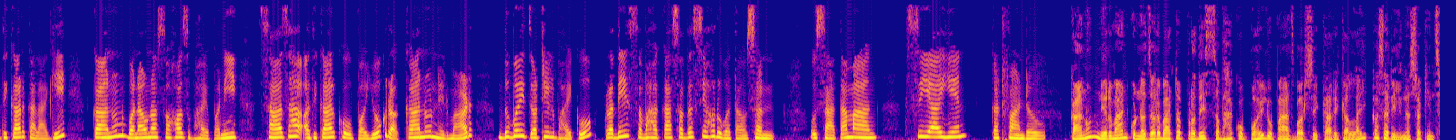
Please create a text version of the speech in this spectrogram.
अधिकारका लागि कानून बनाउन सहज भए पनि साझा अधिकारको उपयोग र कानून निर्माण दुवै जटिल भएको प्रदेश सभाका सदस्यहरू बताउँछन्। उषा तामाङ सीआईएन काठमाडौँ। कानून निर्माणको नजरबाट प्रदेश सभाको पहिलो पाँच वर्षे कार्यकाललाई कसरी लिन सकिन्छ?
